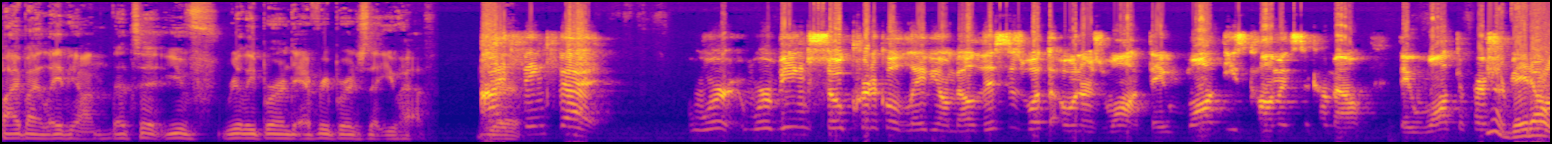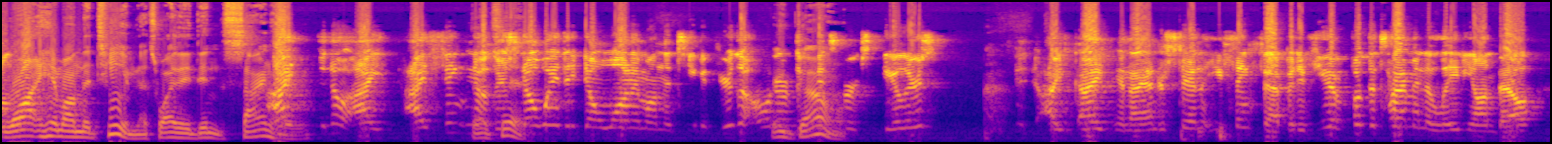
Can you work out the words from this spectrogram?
bye bye Le'Veon. That's it. You've really burned every bridge that you have. I think that we're we're being so critical of Le'Veon Bell. This is what the owners want. They want these comments to come out. They want the pressure. No, they don't want him on the team. That's why they didn't sign him. I you know I I think no. That's there's it. no way they don't want him on the team. If you're the owner They of the don't. Pittsburgh Steelers, I, I and I understand that you think that, but if you have put the time into Le'Veon Bell,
